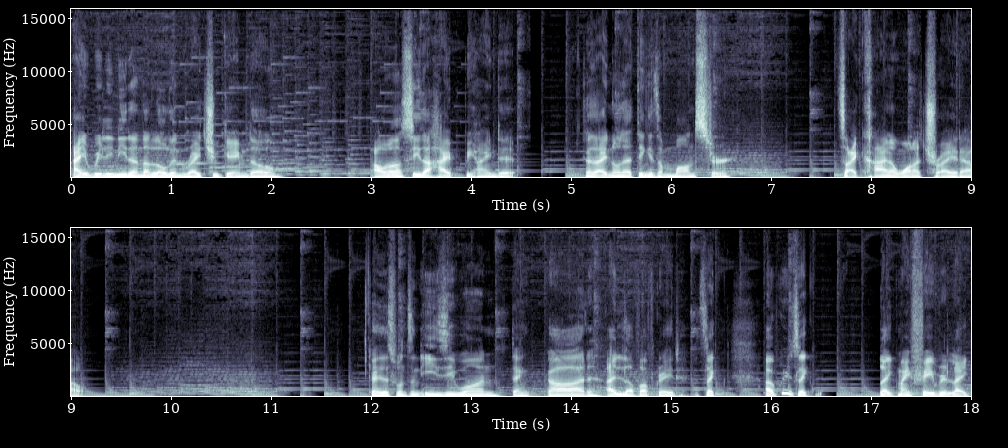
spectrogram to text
I really need an Alolan Raichu game, though. I want to see the hype behind it. Because I know that thing is a monster. So I kind of want to try it out. Okay, this one's an easy one. Thank God. I love upgrade. It's like upgrade's like like my favorite like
